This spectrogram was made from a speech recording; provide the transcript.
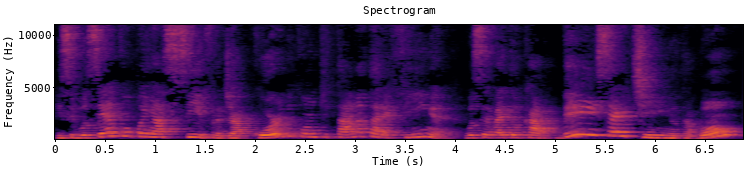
E se você acompanhar a cifra de acordo com o que está na tarefinha, você vai tocar bem certinho, tá bom?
